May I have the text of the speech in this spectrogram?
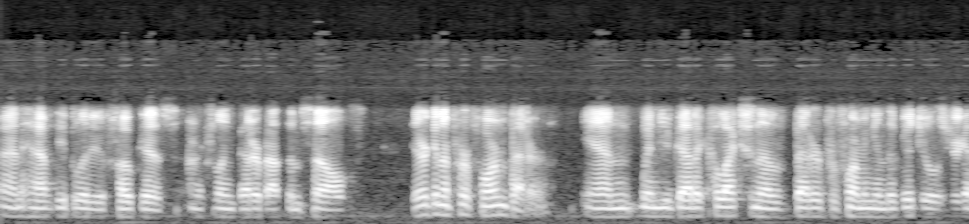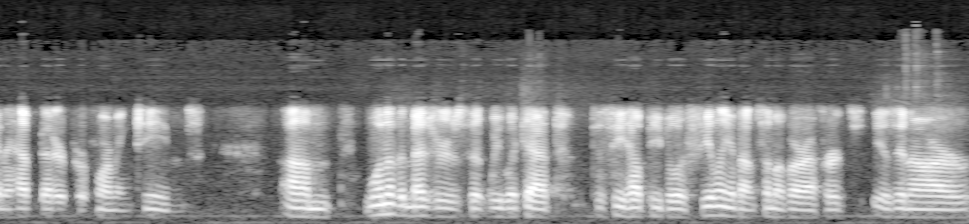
and have the ability to focus and are feeling better about themselves, they're going to perform better. And when you've got a collection of better performing individuals, you're going to have better performing teams. Um, one of the measures that we look at to see how people are feeling about some of our efforts is in our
